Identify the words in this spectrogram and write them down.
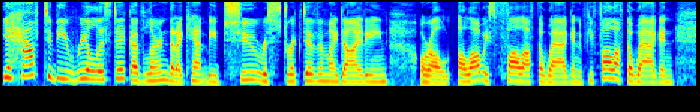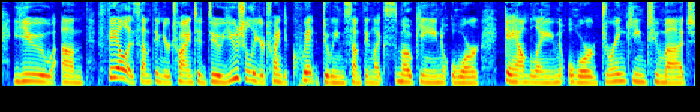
You have to be realistic. I've learned that I can't be too restrictive in my dieting or I'll, I'll always fall off the wagon. If you fall off the wagon, you um, fail at something you're trying to do. Usually you're trying to quit doing something like smoking or gambling or drinking too much.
